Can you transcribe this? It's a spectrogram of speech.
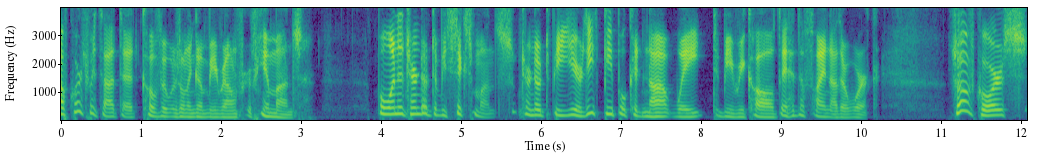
of course, we thought that COVID was only going to be around for a few months. But when it turned out to be six months, turned out to be a year, these people could not wait to be recalled. They had to find other work. So, of course,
